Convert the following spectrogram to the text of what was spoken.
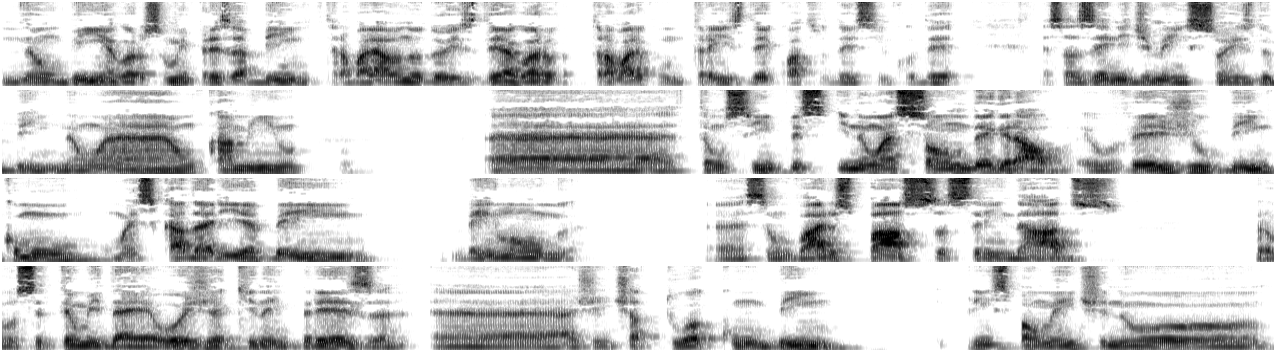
não BIM, agora sou uma empresa BIM, trabalhava no 2D, agora eu trabalho com 3D, 4D, 5D, essas N dimensões do BIM. Não é um caminho é, tão simples e não é só um degrau. Eu vejo o BIM como uma escadaria bem, bem longa. É, são vários passos a serem dados. Para você ter uma ideia, hoje aqui na empresa, é, a gente atua com o BIM principalmente no,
